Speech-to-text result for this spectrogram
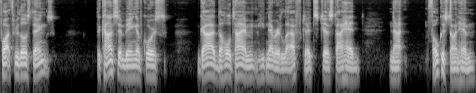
fought through those things. The constant being, of course, God the whole time. He never left. It's just I had not focused on him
